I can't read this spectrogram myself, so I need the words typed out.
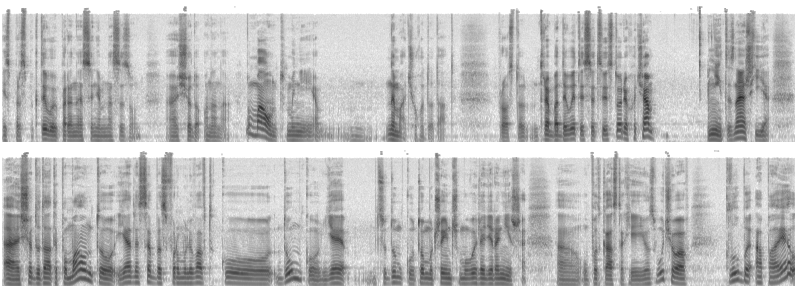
із перспективою перенесенням на сезон щодо Онана. Ну, маунт мені нема чого додати. Просто треба дивитися цю історію. Хоча. Ні, ти знаєш, є. Е, що додати по маунту, я для себе сформулював таку думку. Я цю думку у тому чи іншому вигляді раніше е, у подкастах я її озвучував. Клуби АПЛ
